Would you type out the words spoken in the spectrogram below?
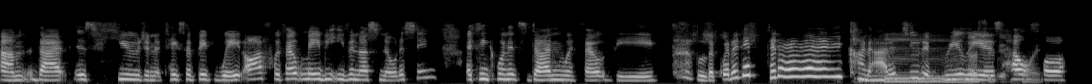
Um, that is huge and it takes a big weight off without maybe even us noticing. I think when it's done without the look what i did today kind of mm, attitude it mm, really is helpful point.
